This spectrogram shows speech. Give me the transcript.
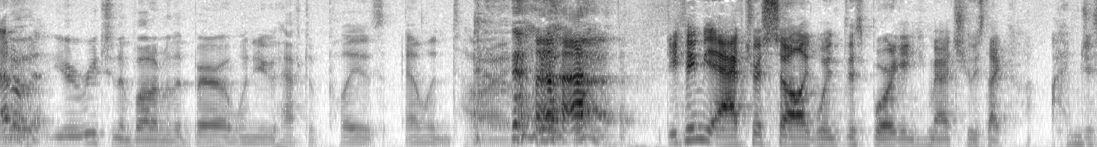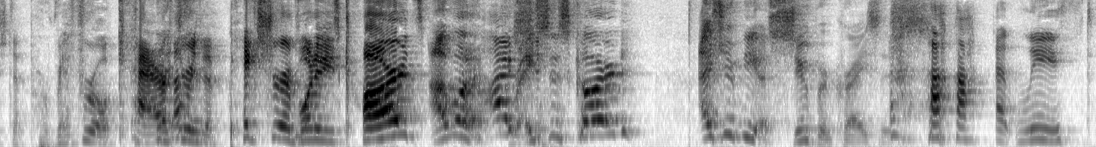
I don't know, know. You're reaching the bottom of the barrel when you have to play as Ellen Tigh. Do you think the actress saw like when this board game came out, she was like, "I'm just a peripheral character in the picture of one of these cards"? I'm on a I should- crisis card. I should be a super crisis. At least.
